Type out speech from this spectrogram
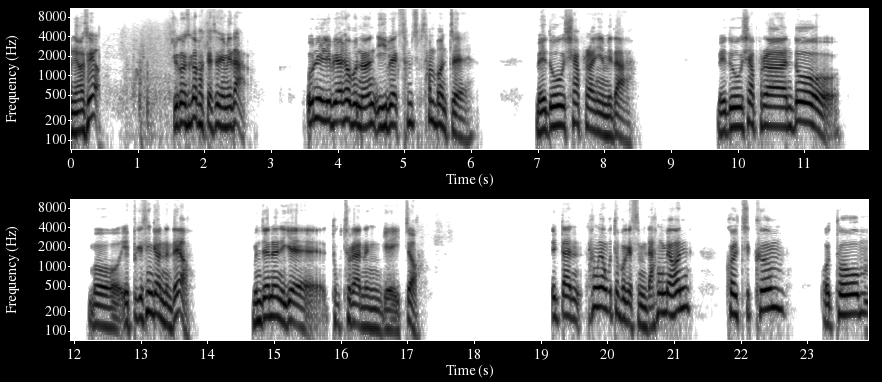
안녕하세요. 즐거운 순간 박대성입니다. 오늘 리뷰할 허브는 233번째 매도 샤프란입니다. 매도 샤프란도 뭐 예쁘게 생겼는데요. 문제는 이게 독초라는 게 있죠. 일단 학명부터 보겠습니다. 학명은 컬치쿰 오톰날인데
